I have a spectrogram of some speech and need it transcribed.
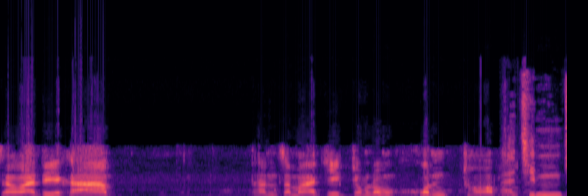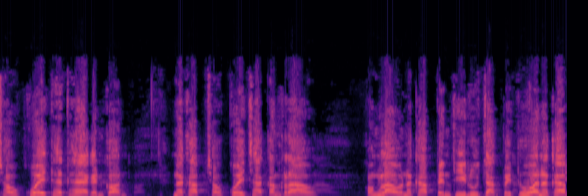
สวัสดีครับ ท่านสมาชิกชมรมคนชอบแวะชิมเฉาก๊วยแท้ๆกันก่อนนะครับเฉาก๊วยชากังราวของเรานะครับ เป็นที่รู้จักไปทั่วนะครับ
